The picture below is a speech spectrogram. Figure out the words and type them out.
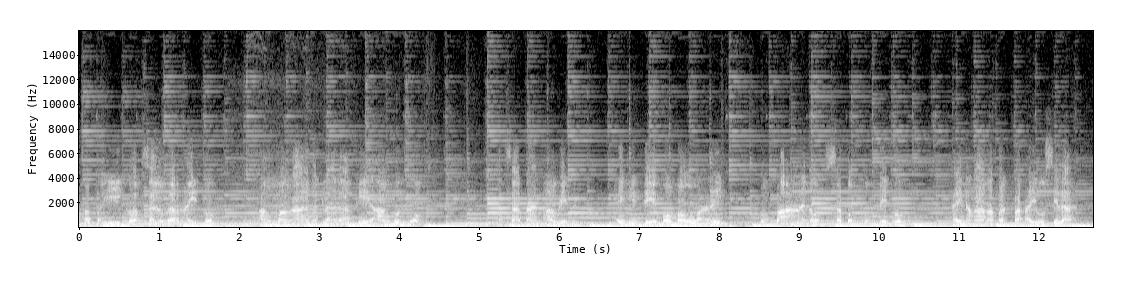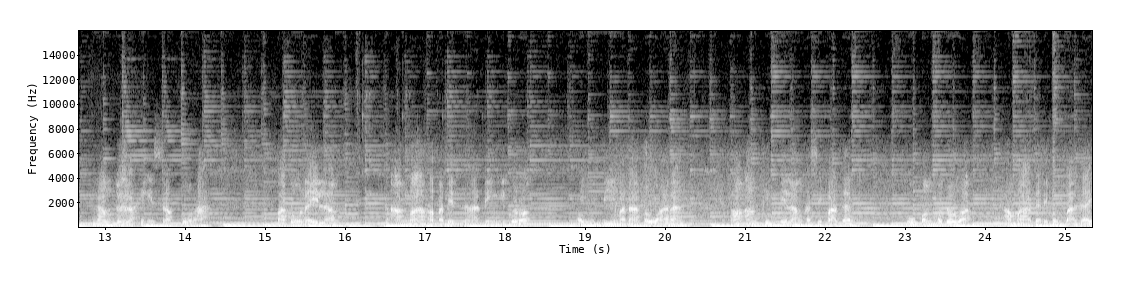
nakapaikot sa lugar na ito ang mga naglalaki ang bundok at sa tanawin ay hindi mo mauwari kung paano sa tuktok nito ay nakakapagpatayo sila ng malaking instruktura. Patunay lang ang mga kapatid nating igorot ay hindi matatawaran ang angking nilang kasipagan upang magawa ang mga ganitong bagay.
